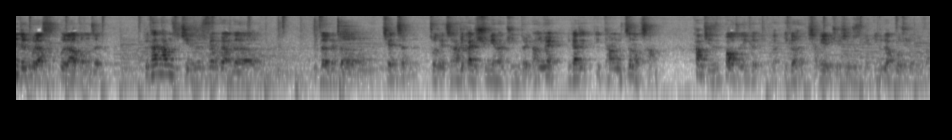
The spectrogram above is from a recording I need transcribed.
以，就是为了为了要东征。就他他们是其实是非常非常的的那个虔诚的做这些事，他就开始训练了军队。然后因为你看这一趟路这么长，他们其实抱着一个一个一个很强烈的决心，就是一路要过去那个地方。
